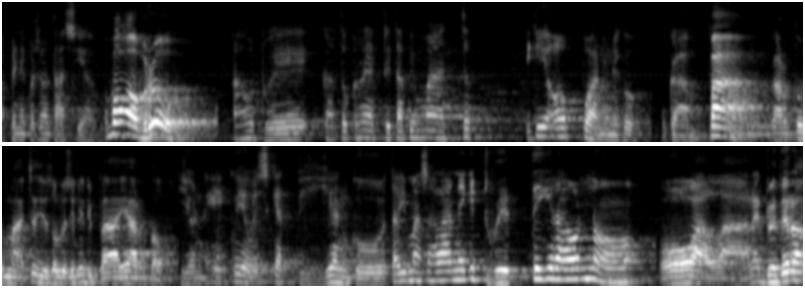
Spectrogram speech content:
HP ini konsultasi aku. Apa, Bro? Aku duwe kartu kredit tapi macet. Iki opo anu niku? Gampang, kartu macet ya solusine dibayar toh. Ya nek iku ya wis ket biyen ku, tapi masalahnya iki duwite iki ra ono. Oh alah, nek duitnya ra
